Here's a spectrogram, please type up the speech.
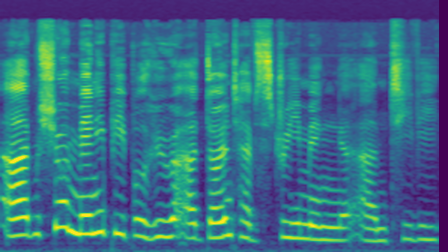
I'm sure many people who uh, don't have streaming um, TV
